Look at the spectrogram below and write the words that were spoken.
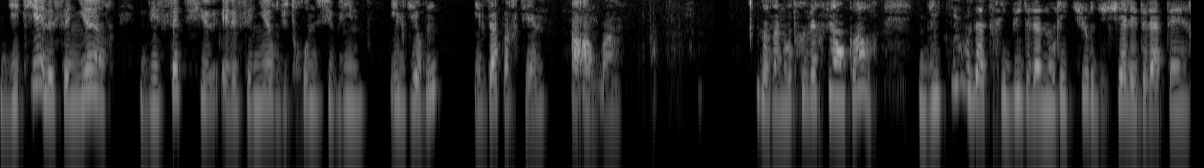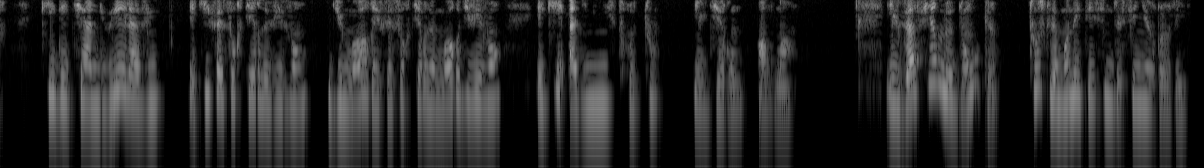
Dis qui est le Seigneur des sept cieux et le Seigneur du trône sublime. Ils diront, ils appartiennent à Allah. Dans un autre verset encore, dis qui vous attribue de la nourriture du ciel et de la terre, qui détient lui et la vue, et qui fait sortir le vivant du mort et fait sortir le mort du vivant, et qui administre tout. Ils diront Allah. Ils affirment donc tous le monétisme de seigneurie,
